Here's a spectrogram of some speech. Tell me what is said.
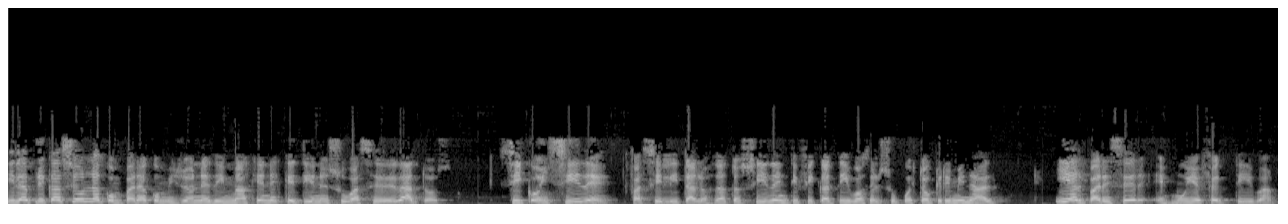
y la aplicación la compara con millones de imágenes que tiene su base de datos. Si coincide, facilita los datos identificativos del supuesto criminal y al parecer es muy efectiva.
